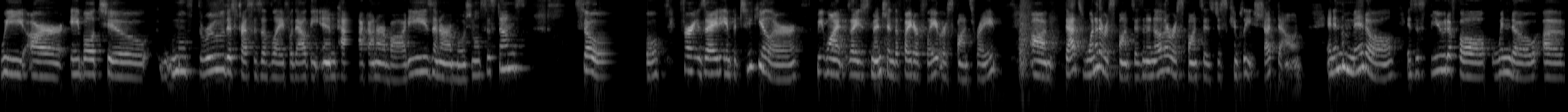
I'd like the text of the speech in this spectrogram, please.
we are able to move through the stresses of life without the impact on our bodies and our emotional systems. So, for anxiety in particular, we want, as I just mentioned, the fight or flight response, right? Um, that's one of the responses. And another response is just complete shutdown. And in the middle is this beautiful window of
